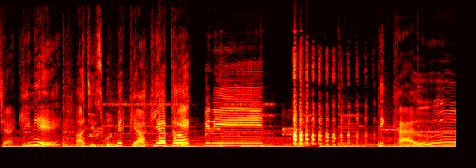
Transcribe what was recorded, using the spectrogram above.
जैकी ने आज स्कूल में क्या किया था? एक मिनट। दिखाओ।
